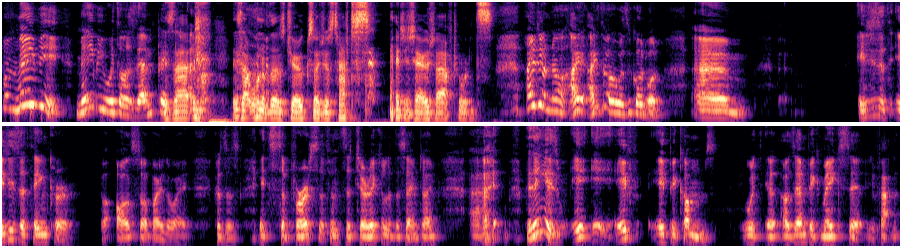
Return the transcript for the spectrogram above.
But maybe, maybe with Ozempic, Is that is that one of those jokes I just have to edit out afterwards? I don't know. I, I thought it was a good one. Um, it is a, it is a thinker, but also, by the way, because it's, it's subversive and satirical at the same time. Uh, the thing is, if it becomes with uh, Ozempic makes it fatness,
